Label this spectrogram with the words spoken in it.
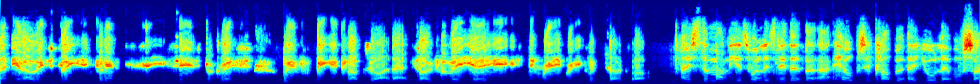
and you know, it's, it's pleasing to see, see us progress with bigger clubs like that. So for me, yeah, it's been really, really good so far. And it's the money as well, isn't it? That, that, that helps a club at your level so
